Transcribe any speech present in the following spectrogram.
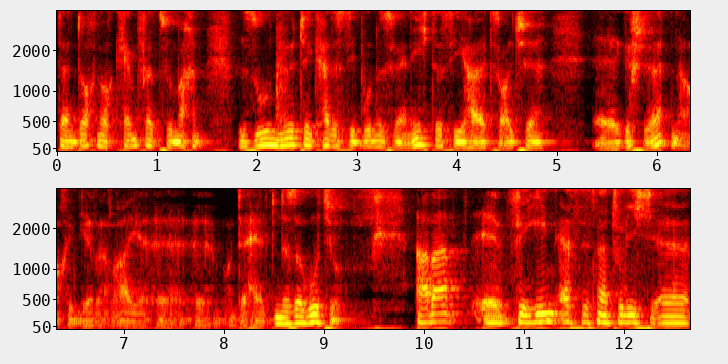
dann doch noch Kämpfer zu machen, so nötig hat es die Bundeswehr nicht, dass sie halt solche äh, Gestörten auch in ihrer Reihe äh, äh, unterhält. Und das ist auch gut so. Aber äh, für ihn ist es natürlich äh,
